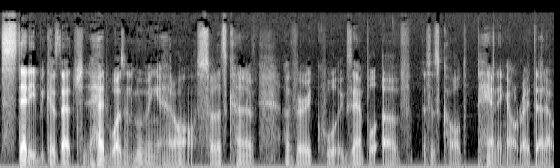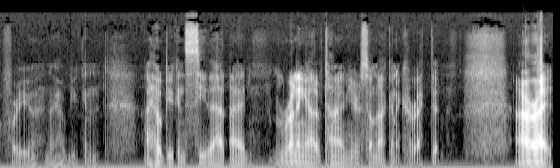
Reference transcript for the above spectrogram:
steady because that head wasn't moving at all. So that's kind of a very cool example of this is called panning. I'll write that out for you. I hope you can I hope you can see that. I'm running out of time here, so I'm not going to correct it. All right.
